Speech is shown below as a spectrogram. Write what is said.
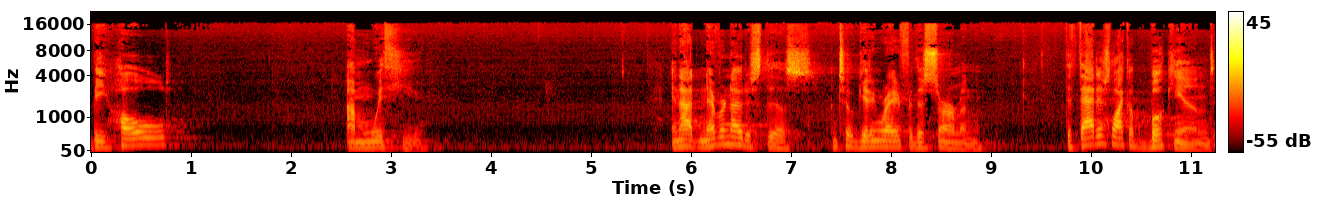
Behold, I'm with you. And I'd never noticed this until getting ready for this sermon that that is like a bookend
